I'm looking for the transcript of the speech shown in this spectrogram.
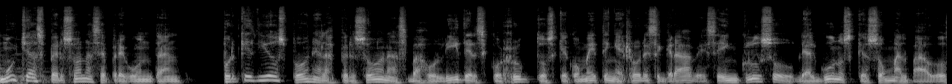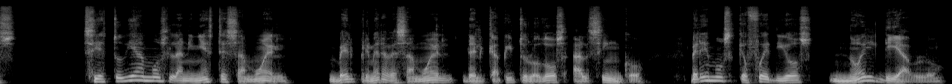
Muchas personas se preguntan, ¿Por qué Dios pone a las personas bajo líderes corruptos que cometen errores graves e incluso de algunos que son malvados? Si estudiamos la niñez de Samuel, ve el primera de Samuel del capítulo 2 al 5, veremos que fue Dios, no el diablo,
